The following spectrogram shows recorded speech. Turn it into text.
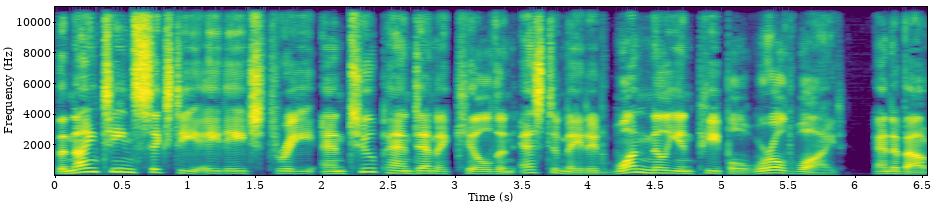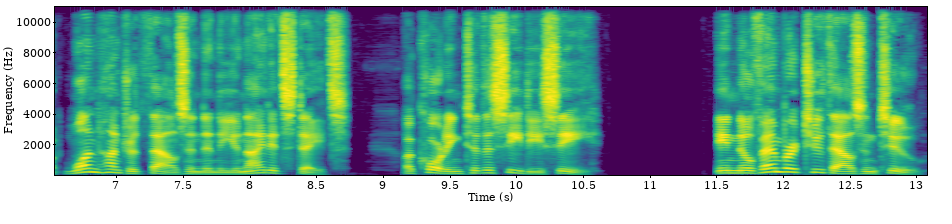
The 1968 H3N2 pandemic killed an estimated 1 million people worldwide and about 100,000 in the United States, according to the CDC. In November 2002,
